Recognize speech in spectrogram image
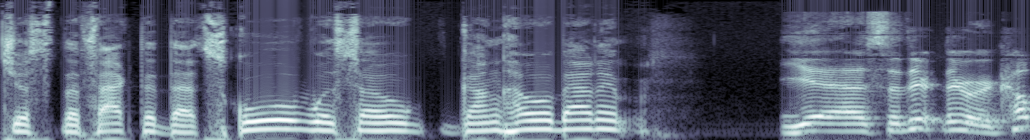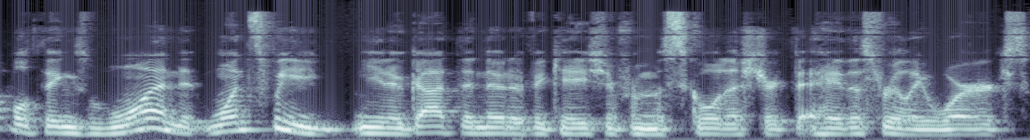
just the fact that that school was so gung ho about it? Yeah, so there there were a couple things. One, once we you know got the notification from the school district that hey, this really works.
